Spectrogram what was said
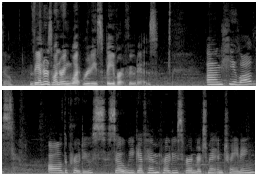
So Xander's wondering what Rudy's favorite food is. Um, he loves all the produce, so we give him produce for enrichment and training.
